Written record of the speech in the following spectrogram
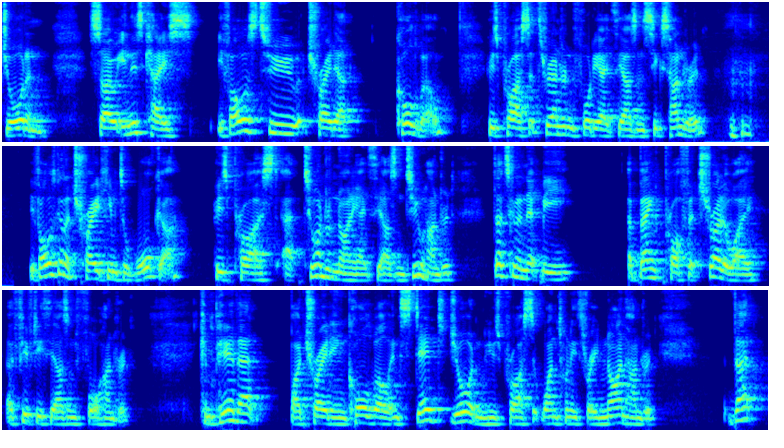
Jordan. So in this case, if I was to trade out Caldwell, who's priced at 348,600, if I was going to trade him to Walker, who's priced at 298,200, that's going to net me a bank profit straight away of 50,400. Compare that by trading Caldwell instead to Jordan, who's priced at 123,900. That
